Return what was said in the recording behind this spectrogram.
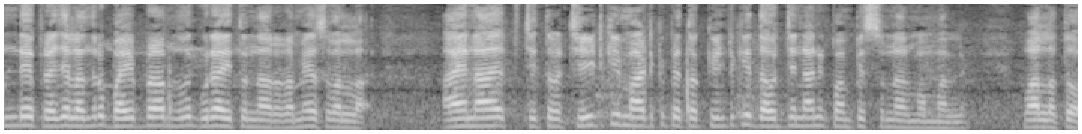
ఉండే ప్రజలందరూ భయభ్రాంతులకు గురవుతున్నారు రమేష్ వల్ల. ఆయన చీటికి మాటికి ప్రతి ఒక్క ఇంటికి దౌర్జన్యానికి పంపిస్తున్నారు మమ్మల్ని వాళ్ళతో.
